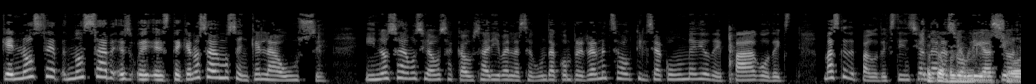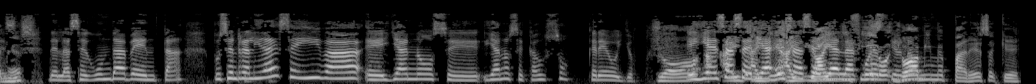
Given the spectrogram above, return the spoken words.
que no se, no sabe, eh, este, que no sabemos en qué la use y no sabemos si vamos a causar IVA en la segunda compra y realmente se va a utilizar como un medio de pago, de, más que de pago, de extinción de las obligaciones de la segunda venta, pues en realidad ese IVA eh, ya no se, ya no se causó, creo yo. y esa sería, esa sería la cuestión. Yo a mí me parece que,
